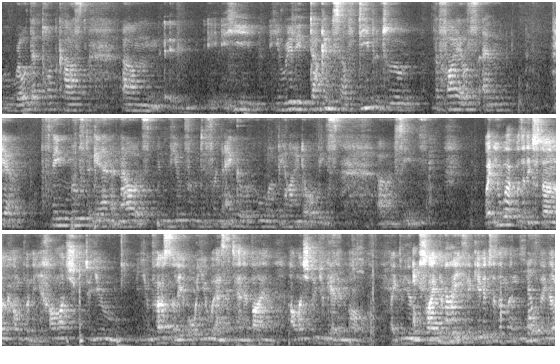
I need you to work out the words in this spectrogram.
who, wrote that podcast, um, he, he really dug himself deep into the files, and yeah, the thing moved again, and now it's been viewed from a different angle who were behind all these uh, scenes. When you work with an external company, how much do you, you personally or you as Antenne Bayern, how much do you get involved? Like, do you Actually, write the brief and give it to them and no, off they go?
